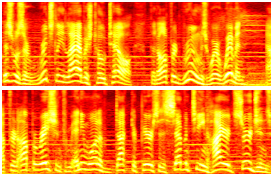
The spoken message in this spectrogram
This was a richly lavished hotel that offered rooms where women, after an operation from any one of Dr. Pierce's 17 hired surgeons,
